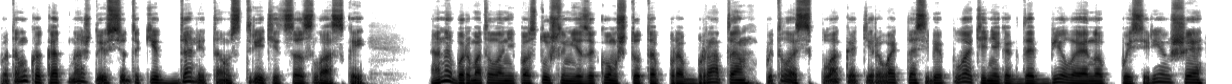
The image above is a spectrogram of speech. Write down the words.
потому как однажды все-таки дали там встретиться с лаской. Она бормотала непослушным языком что-то про брата, пыталась плакать и рвать на себе платье, некогда белое, но посеревшее,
